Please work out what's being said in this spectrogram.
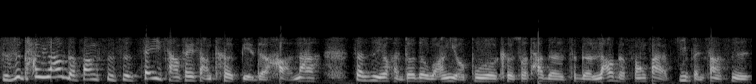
只是他捞的方式是非常非常特别的，哈，那甚至有很多的网友布洛克说，他的这个捞的方法基本上是。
